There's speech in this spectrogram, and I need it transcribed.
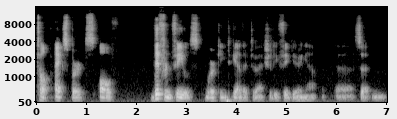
top experts of different fields working together to actually figuring out uh, certain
